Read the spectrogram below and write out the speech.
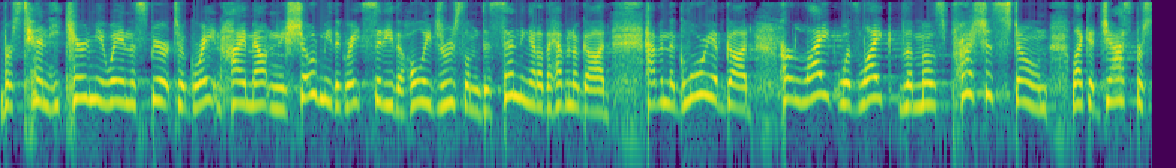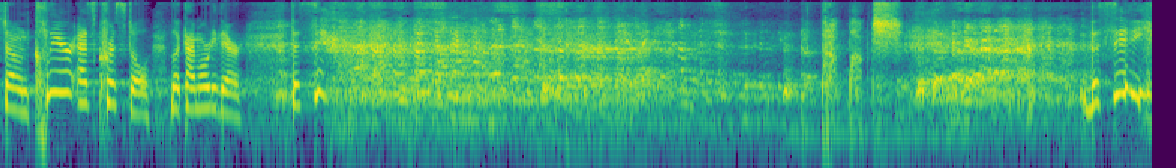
Verse 10, he carried me away in the spirit to a great and high mountain. He showed me the great city, the holy Jerusalem, descending out of the heaven of God, having the glory of God. Her light was like the most precious stone, like a jasper stone, clear as crystal. Look, I'm already there. The the city.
